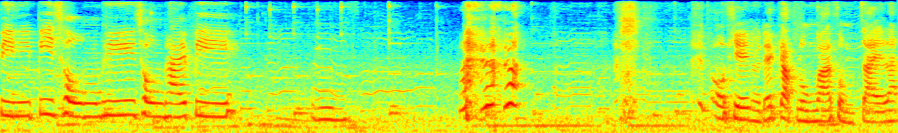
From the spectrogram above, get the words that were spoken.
ปีนี้ปีชงพี่ชงท้ายปีโอเค หนูได้กลับลงมาลสมใจละ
